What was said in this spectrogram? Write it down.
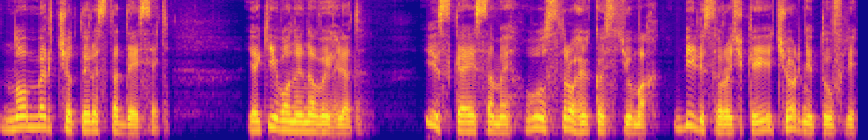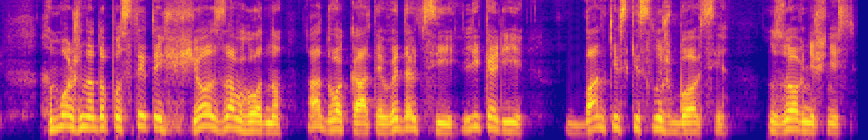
номер 410. Які вони на вигляд? Із кейсами, у строгих костюмах, білі сорочки, чорні туфлі. Можна допустити що завгодно: адвокати, видавці, лікарі, банківські службовці, зовнішність.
